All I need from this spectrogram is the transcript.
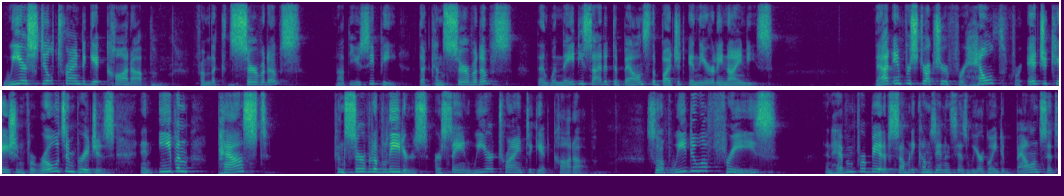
We are still trying to get caught up from the conservatives, not the UCP, the conservatives, that when they decided to balance the budget in the early 90s. That infrastructure for health, for education, for roads and bridges, and even past conservative leaders are saying we are trying to get caught up. So if we do a freeze, and heaven forbid if somebody comes in and says we are going to balance it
